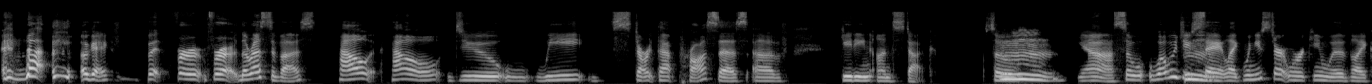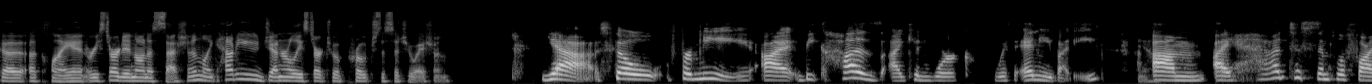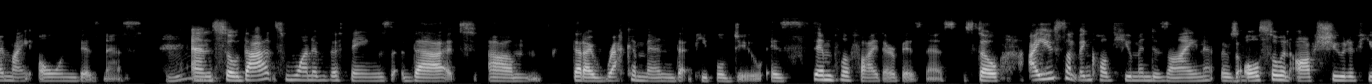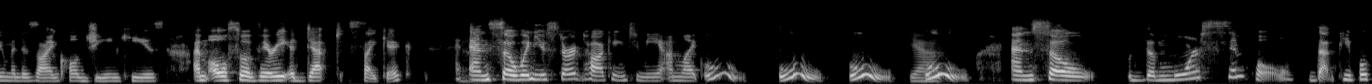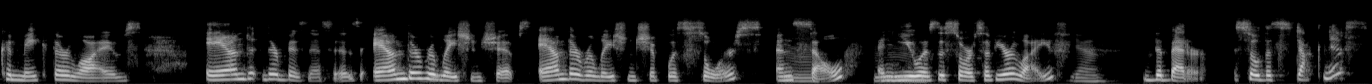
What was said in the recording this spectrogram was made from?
okay. But for for the rest of us, how how do we start that process of getting unstuck so mm. yeah so what would you mm. say like when you start working with like a, a client or you start in on a session like how do you generally start to approach the situation yeah so for me i because i can work with anybody yeah. um i had to simplify my own business mm. and so that's one of the things that um that I recommend that people do is simplify their business. So I use something called human design. There's mm-hmm. also an offshoot of human design called Gene Keys. I'm also a very adept psychic. Yeah. And so when you start talking to me, I'm like, ooh, ooh, ooh, yeah. ooh. And so the more simple that people can make their lives, and their businesses and their mm-hmm. relationships and their relationship with source and mm-hmm. self mm-hmm. and you as the source of your life yeah the better so the stuckness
